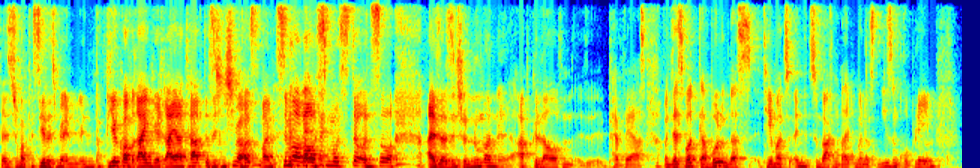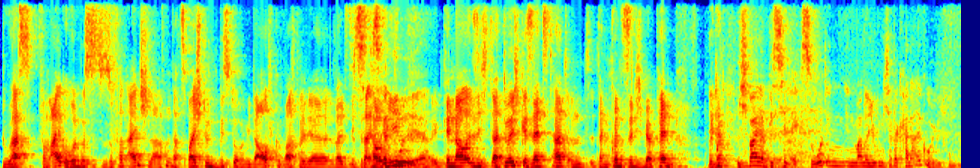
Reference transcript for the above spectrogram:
Das ist schon mal passiert, dass ich mir in, in einen Papierkorb reingereiert habe, dass ich nicht mehr aus meinem Zimmer raus musste und so. Also da sind schon Nummern äh, abgelaufen, äh, pervers. Und das Wodka Bull, um das Thema zu Ende zu machen, war halt immer das Riesenproblem. Du hast vom Alkohol musstest du sofort einschlafen. Nach zwei Stunden bist du aber wieder aufgewacht, weil, der, weil sich das, Das Taurin Bull, ja. genau sich da durchgesetzt hat und dann konntest du nicht mehr pennen. Ja, gut, ich war ja ein bisschen Exot in, in meiner Jugend. Ich habe ja keinen Alkohol getrunken.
